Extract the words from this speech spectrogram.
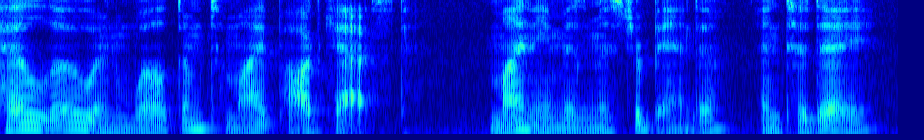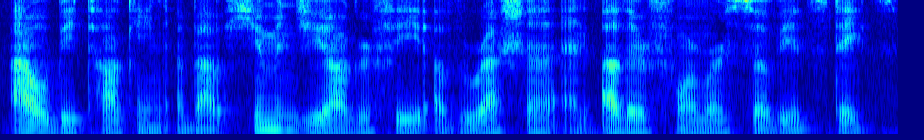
Hello and welcome to my podcast. My name is Mr. Banda, and today I will be talking about human geography of Russia and other former Soviet states.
